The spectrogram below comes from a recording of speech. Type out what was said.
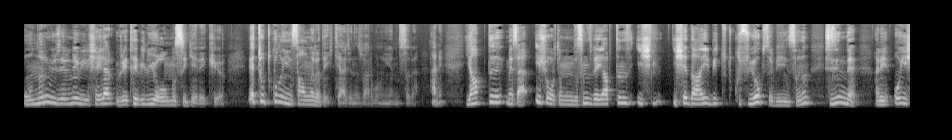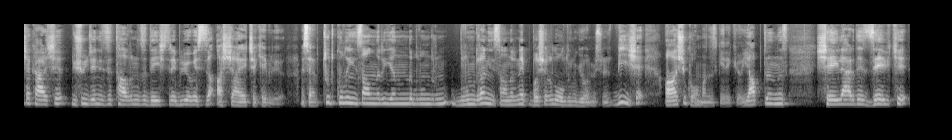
onların üzerine bir şeyler üretebiliyor olması gerekiyor. Ve tutkulu insanlara da ihtiyacınız var bunun yanı sıra. Hani yaptığı mesela iş ortamındasınız ve yaptığınız iş, işe dair bir tutkusu yoksa bir insanın sizin de hani o işe karşı düşüncenizi, tavrınızı değiştirebiliyor ve sizi aşağıya çekebiliyor. Mesela tutkulu insanları yanında bulunduran insanların hep başarılı olduğunu görmüşsünüz. Bir işe aşık olmanız gerekiyor. Yaptığınız şeylerde zevki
